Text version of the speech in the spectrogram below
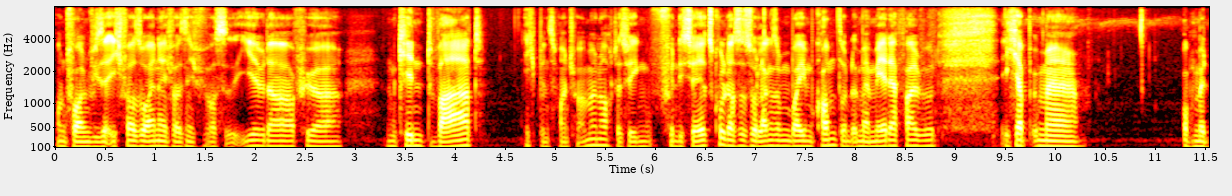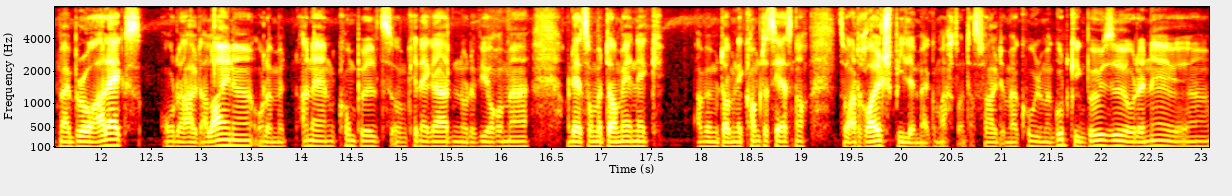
Und vor allem, wie gesagt, ich war so einer, ich weiß nicht, was ihr da für ein Kind wart. Ich bin es manchmal immer noch, deswegen finde ich es ja jetzt cool, dass es so langsam bei ihm kommt und immer mehr der Fall wird. Ich habe immer, ob mit meinem Bro Alex oder halt alleine oder mit anderen Kumpels im Kindergarten oder wie auch immer und jetzt auch mit Dominik aber mit Dominik kommt das ja erst noch, so Art Rollenspiele immer gemacht und das war halt immer cool, immer gut gegen böse oder ne,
